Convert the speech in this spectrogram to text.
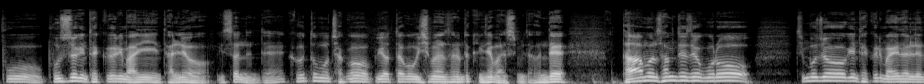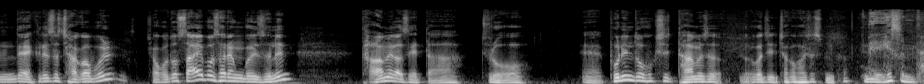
보, 보수적인 댓글이 많이 달려 있었는데 그것도 뭐 작업이었다고 의심하는 사람도 굉장히 많습니다. 근데 다음은 상대적으로 진보적인 댓글이 많이 달렸는데 그래서 작업을 적어도 사이버 사령부에서는 다음에 가서 했다 주로. 예, 본인도 혹시 다음에서 여러 가지 작업하셨습니까? 네, 했습니다.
